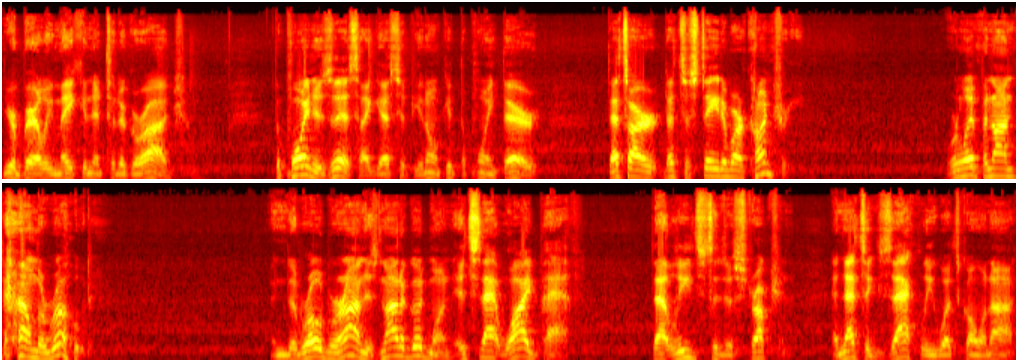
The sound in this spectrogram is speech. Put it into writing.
you're barely making it to the garage. The point is this, I guess, if you don't get the point there, that's our that's the state of our country. We're limping on down the road. And the road we're on is not a good one. It's that wide path that leads to destruction. And that's exactly what's going on.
